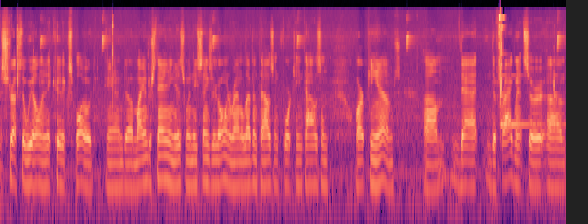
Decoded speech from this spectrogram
stress the wheel and it could explode. And uh, my understanding is when these things are going around 11,000, 14,000 RPMs, um, that the fragments are um,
